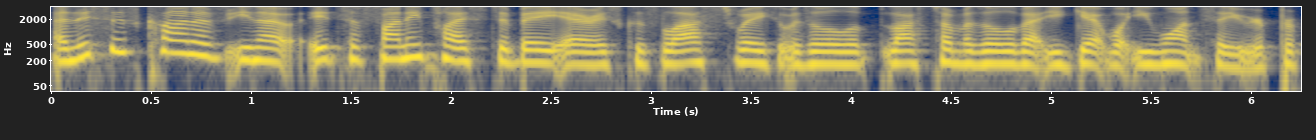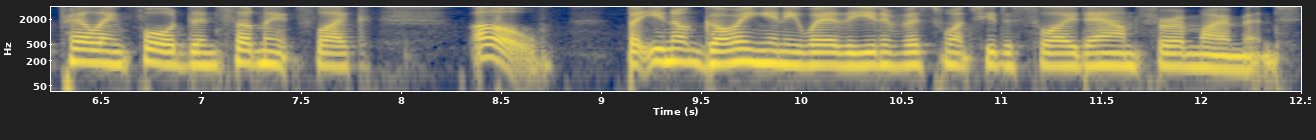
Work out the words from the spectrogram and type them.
And this is kind of, you know, it's a funny place to be, Aries, because last week it was all, last time was all about you get what you want. So you're propelling forward. Then suddenly it's like, oh, but you're not going anywhere. The universe wants you to slow down for a moment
